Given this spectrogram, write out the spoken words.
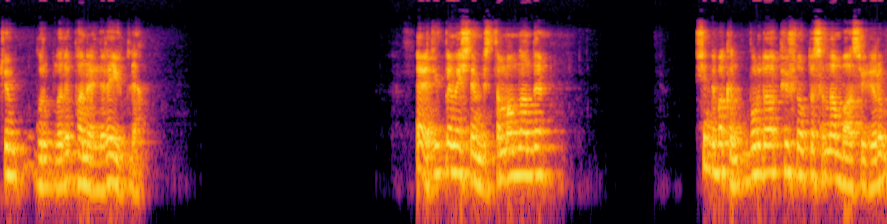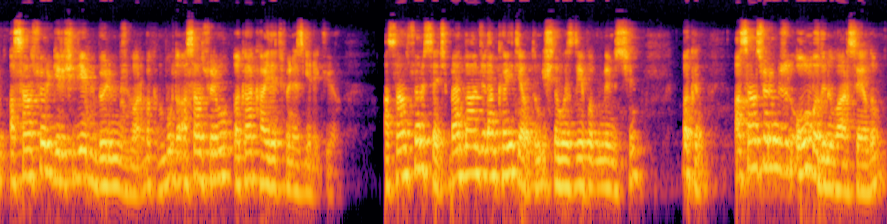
Tüm grupları panellere yükle. Evet yükleme işlemimiz tamamlandı. Şimdi bakın burada püf noktasından bahsediyorum. Asansör girişi diye bir bölümümüz var. Bakın burada asansörü mutlaka kaydetmeniz gerekiyor. Asansörü seç. Ben daha önceden kayıt yaptım işlemi hızlı yapabilmemiz için. Bakın Asansörümüzün olmadığını varsayalım.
